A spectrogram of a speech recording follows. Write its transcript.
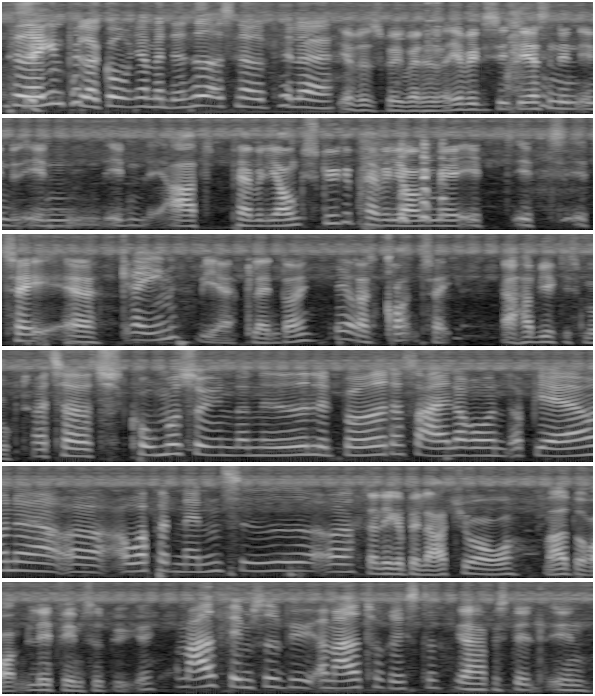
det hedder ikke en pelargonia, men det hedder sådan noget pilla... Jeg ved sgu ikke, hvad det hedder. Jeg vil sige, det er sådan en, en, en, en art pavillon, skyggepavillon med et, et, et tag af grene. ja, planter, ikke? Jo. Der er et grønt tag. Jeg har virkelig smukt. Og så Komosøen dernede, lidt både der sejler rundt, og bjergene, og over på den anden side, og Der ligger Bellagio over. Meget berømt. Lidt femset by, ikke? og meget femset by, og meget turistet. Jeg har bestilt en...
